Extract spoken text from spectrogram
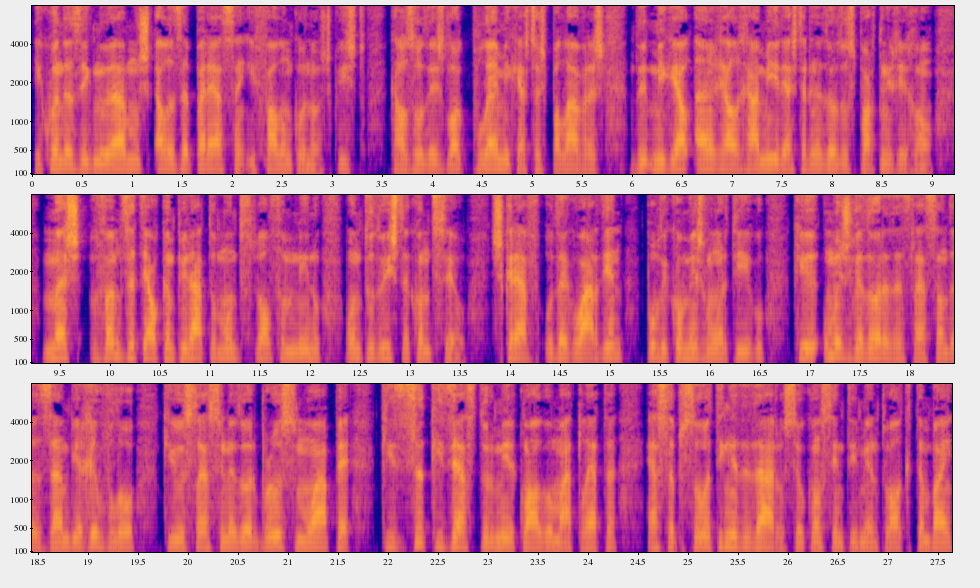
e quando as ignoramos, elas aparecem e falam connosco. Isto causou desde logo polémica estas palavras de Miguel Ángel Ramírez, treinador do Sporting Rijon. Mas vamos até ao Campeonato do Mundo de Futebol Feminino, onde tudo isto aconteceu. Escreve o The Guardian, publicou mesmo um artigo, que uma jogadora da seleção da Zâmbia revelou que o selecionador Bruce Moape, que se quisesse dormir com alguma atleta, essa pessoa tinha de dar o seu consentimento sentimento, algo que também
